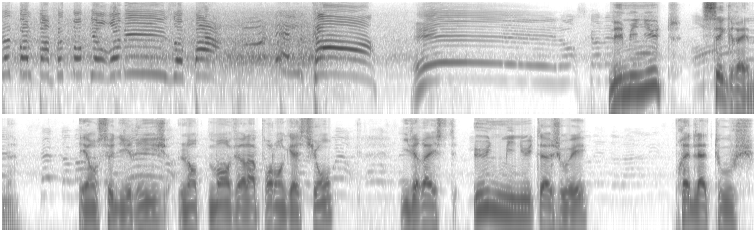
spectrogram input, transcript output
Cette balle parfaitement bien remise par Anelka Les minutes s'égrènent et on se dirige lentement vers la prolongation. Il reste une minute à jouer. Près de la touche,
